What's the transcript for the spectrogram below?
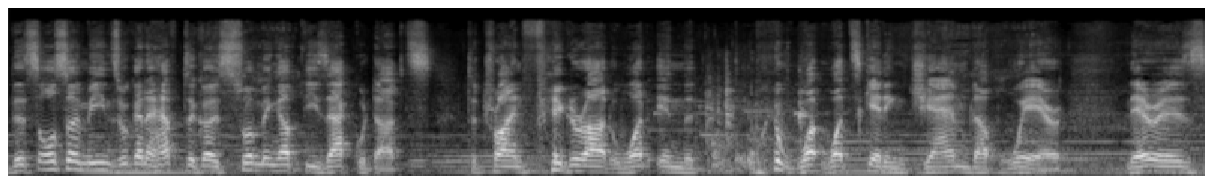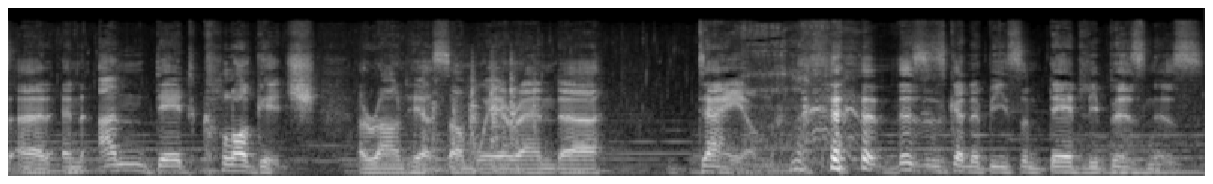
This also means we're going to have to go swimming up these aqueducts to try and figure out what in the what what's getting jammed up where there is a, an undead cloggage around here somewhere, and uh, damn, this is going to be some deadly business.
